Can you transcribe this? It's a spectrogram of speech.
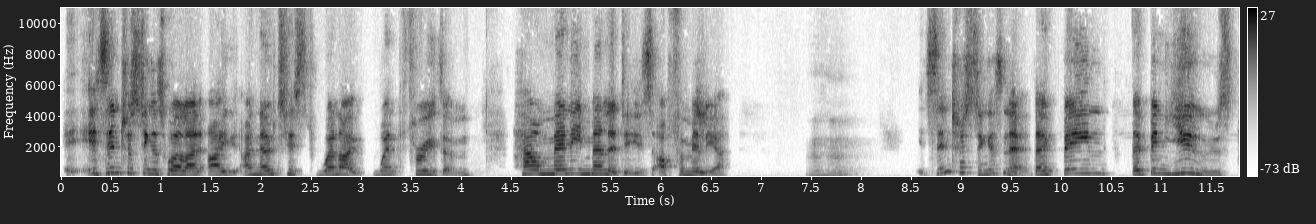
It's interesting as well. I, I, I noticed when I went through them how many melodies are familiar. Mm-hmm it's interesting, isn't it? They've been they've been used,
